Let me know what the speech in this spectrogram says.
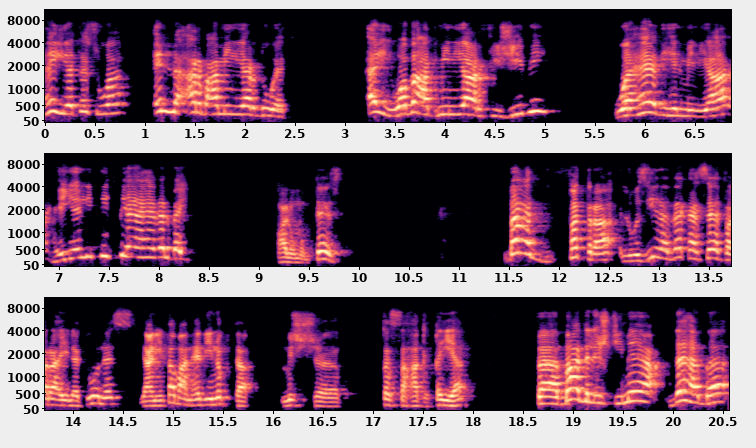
هي تسوى إلا 4 مليار دوات أي وضعت مليار في جيبي وهذه المليار هي اللي بنيت بها هذا البيت. قالوا ممتاز. بعد فترة الوزير ذاك سافر إلى تونس. يعني طبعا هذه نكتة مش قصة حقيقية. فبعد الاجتماع ذهب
